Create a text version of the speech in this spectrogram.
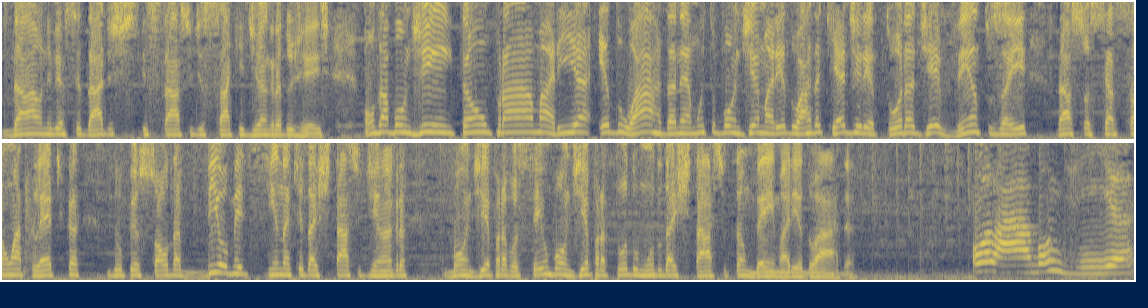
da Universidade Estácio de Saque de Angra dos Reis. Vamos dar bom dia então para Maria Eduarda, né? Muito bom dia, Maria Eduarda, que é diretora de eventos aí da Associação Atlética do pessoal da biomedicina aqui da Estácio de Angra. Bom dia para você e um bom dia para todo mundo da Estácio também, Maria Eduarda. Olá, bom dia.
